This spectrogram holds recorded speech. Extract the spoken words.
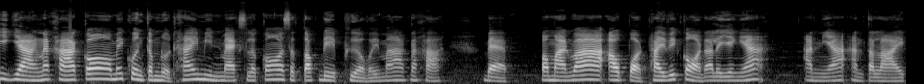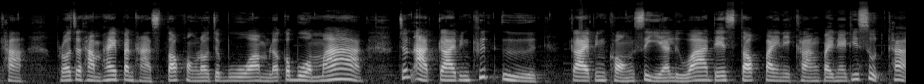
อีกอย่างนะคะก็ไม่ควรกำหนดให้มินแม็กซ์แล้วก็สต็อกเดย์เผื่อไว้มากนะคะ แบบ ประมาณว่าเอาปลอดภัยไว้ก่อนอะไรอย่างเงี้ย อันเนี้ยอันตรายค่ะ เพราะจะทำให้ปัญหาสต็อกของเราจะบวม แล้วก็บวมมาก จนอาจกลายเป็นขึ้นอืด กลายเป็นของเสียหรือว่าเดสต็อกไปในครั้งไปในที่สุดค่ะ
